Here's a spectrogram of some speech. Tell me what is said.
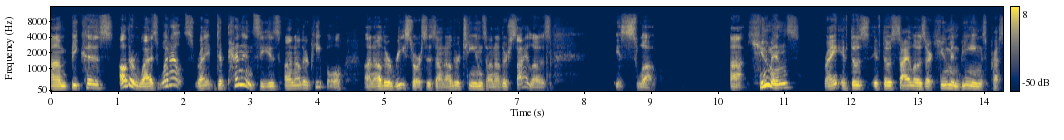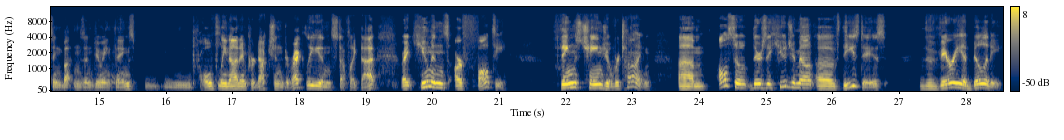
um, because otherwise, what else, right? Dependencies on other people, on other resources, on other teams, on other silos is slow. Uh, humans, right? If those if those silos are human beings pressing buttons and doing things, hopefully not in production directly and stuff like that, right? Humans are faulty. Things change over time. Um, also, there's a huge amount of these days the variability,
